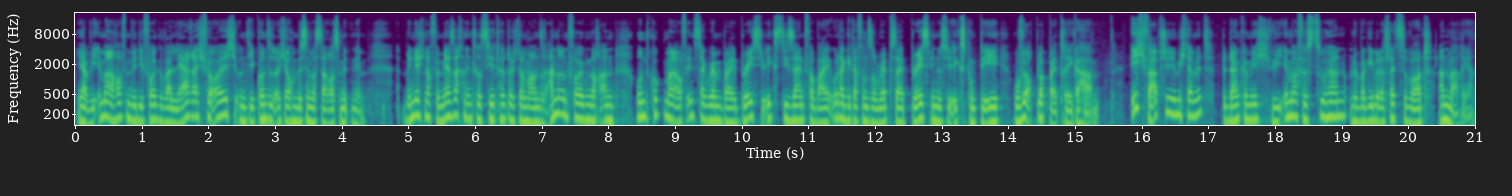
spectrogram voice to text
Ja, wie immer hoffen wir, die Folge war lehrreich für euch und ihr konntet euch auch ein bisschen was daraus mitnehmen. Wenn ihr euch noch für mehr Sachen interessiert, hört euch doch mal unsere anderen Folgen noch an und guckt mal auf Instagram bei Brace UX Design vorbei oder geht auf unsere Website brace-ux.de, wo wir auch Blogbeiträge haben. Ich verabschiede mich damit, bedanke mich wie immer fürs Zuhören und übergebe das letzte Wort an Marian.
